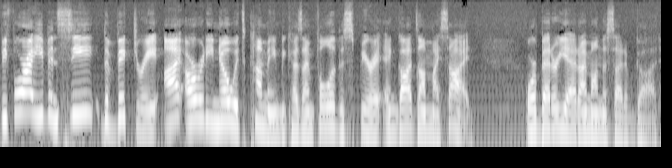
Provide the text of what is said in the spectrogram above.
Before I even see the victory, I already know it's coming because I'm full of the Spirit and God's on my side. Or better yet, I'm on the side of God.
